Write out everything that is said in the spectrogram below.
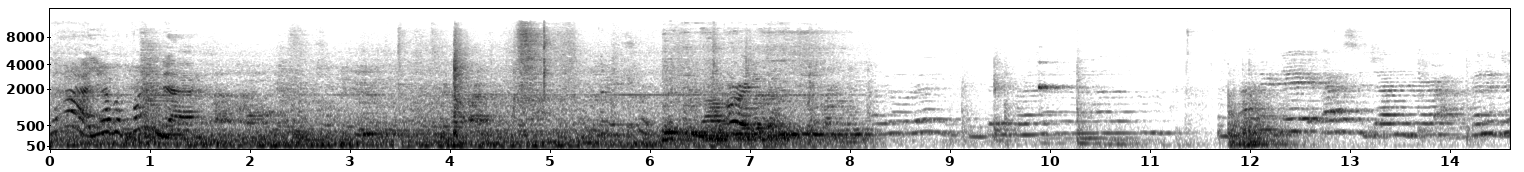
Yeah, you have a point there. Another day as a janitor, I'm gonna do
